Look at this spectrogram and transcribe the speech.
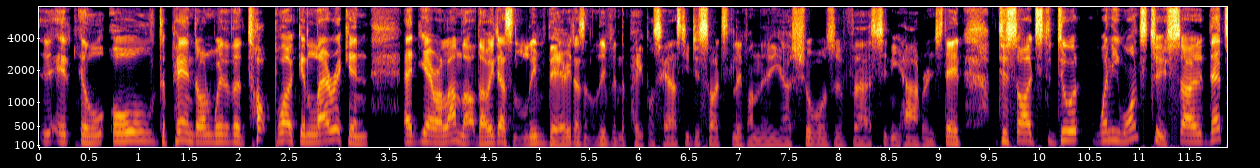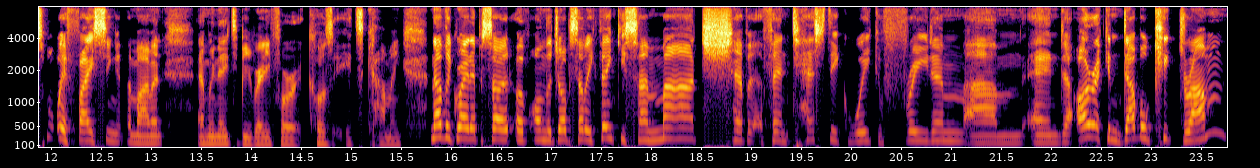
it, will all depend on whether the top bloke in Larrikin at Yarralumla, although he doesn't live there, he doesn't live in the People's House. He decides to live on the uh, shores of uh, Sydney Harbour instead. Decides to do it when he wants to. So that's what we're facing at the moment, and we need to be ready for it because it's coming. Another great episode of On the Job, Sally. Thank you so much. Have a fantastic week of freedom. Um, and uh, I reckon double kick drum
